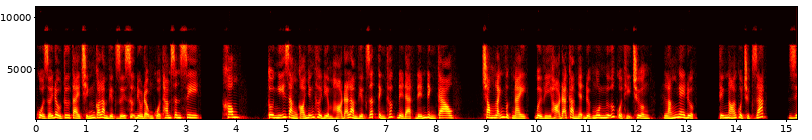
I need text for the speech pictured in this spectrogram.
của giới đầu tư tài chính có làm việc dưới sự điều động của tham sân si? Không. Tôi nghĩ rằng có những thời điểm họ đã làm việc rất tỉnh thức để đạt đến đỉnh cao. Trong lĩnh vực này, bởi vì họ đã cảm nhận được ngôn ngữ của thị trường, lắng nghe được tiếng nói của trực giác. G.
